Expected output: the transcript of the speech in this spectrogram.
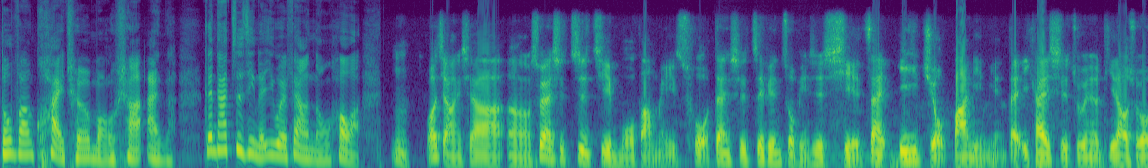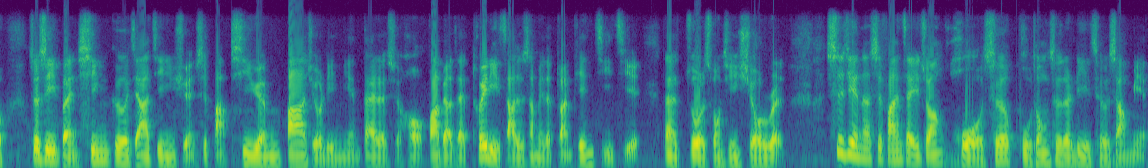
东方快车谋杀案》啊，跟他致敬的意味非常浓厚啊。嗯，我要讲一下，呃，虽然是致敬模仿没错，但是这篇作品是写在一九八零年代。一开始主演有提到说，这是一本新歌加精选，是把西元八九零年代的时候，发表在推理杂志上面的短篇集结，但做了重新修润。事件呢是发生在一桩火车普通车的列车上面，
